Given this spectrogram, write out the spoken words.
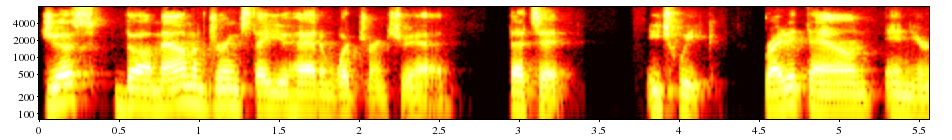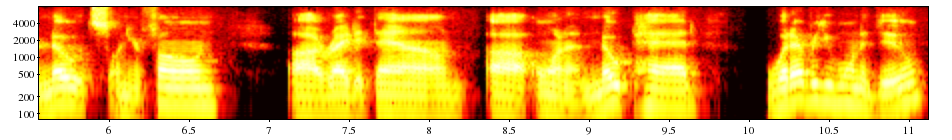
just the amount of drinks that you had and what drinks you had. That's it each week. Write it down in your notes on your phone, uh, write it down uh, on a notepad, whatever you want to do.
